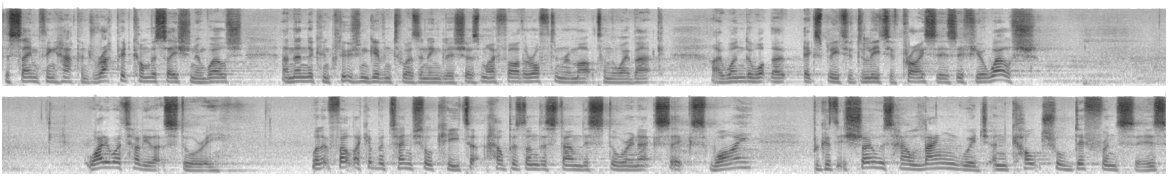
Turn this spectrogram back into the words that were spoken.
the same thing happened rapid conversation in Welsh, and then the conclusion given to us in English. As my father often remarked on the way back, I wonder what the expletive deletive price is if you're Welsh. Why do I tell you that story? Well, it felt like a potential key to help us understand this story in Acts 6. Why? Because it shows how language and cultural differences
